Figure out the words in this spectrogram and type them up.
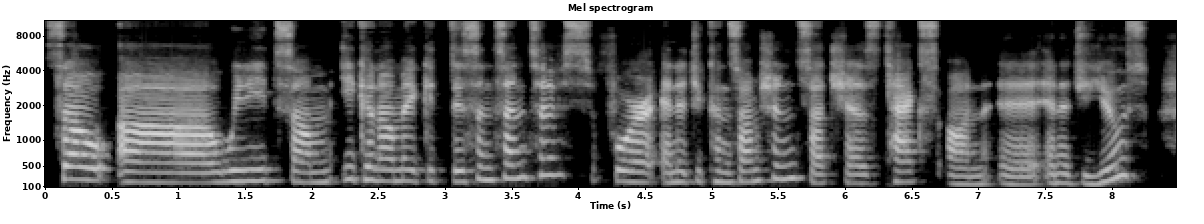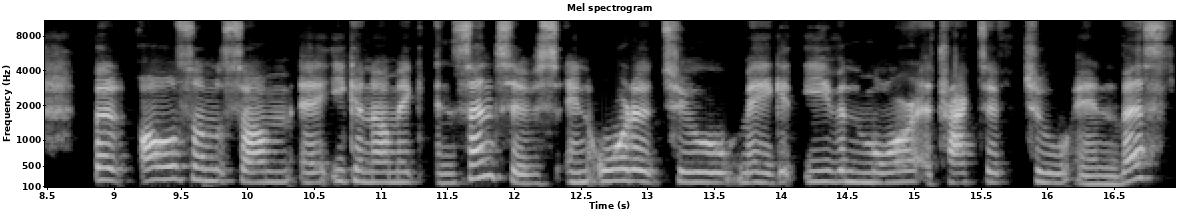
So uh, we need some economic disincentives for energy consumption, such as tax on uh, energy use, but also some uh, economic incentives in order to make it even more attractive to invest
